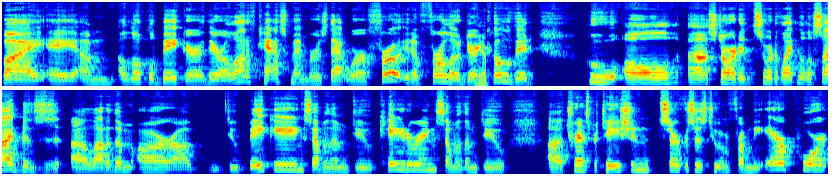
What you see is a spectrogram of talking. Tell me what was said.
by a um, a local baker. There are a lot of cast members that were fur- you know furloughed during Yep. COVID, who all uh, started sort of like little side businesses. A lot of them are uh, do baking, some of them do catering, some of them do uh, transportation services to and from the airport.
